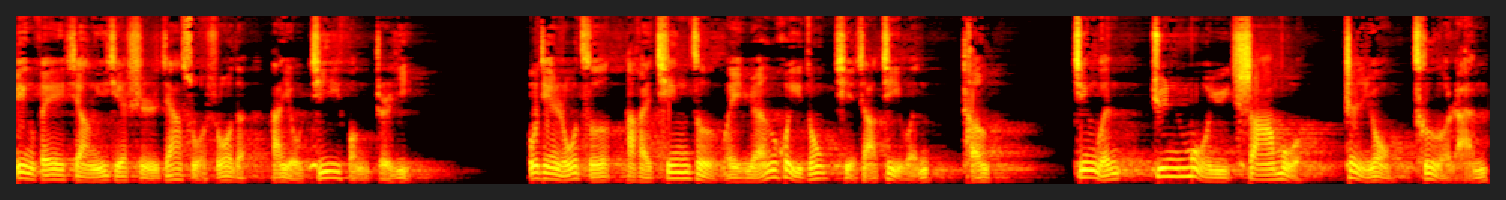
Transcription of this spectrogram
并非像一些史家所说的含有讥讽之意。不仅如此，他还亲自为元惠宗写下祭文，称：“今闻君没于沙漠，朕用恻然。”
